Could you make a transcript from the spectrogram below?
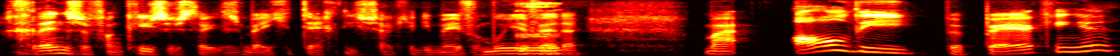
grenzen van kiezers. Dat is een beetje technisch, ik je die mee vermoeien mm. verder. Maar al die beperkingen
